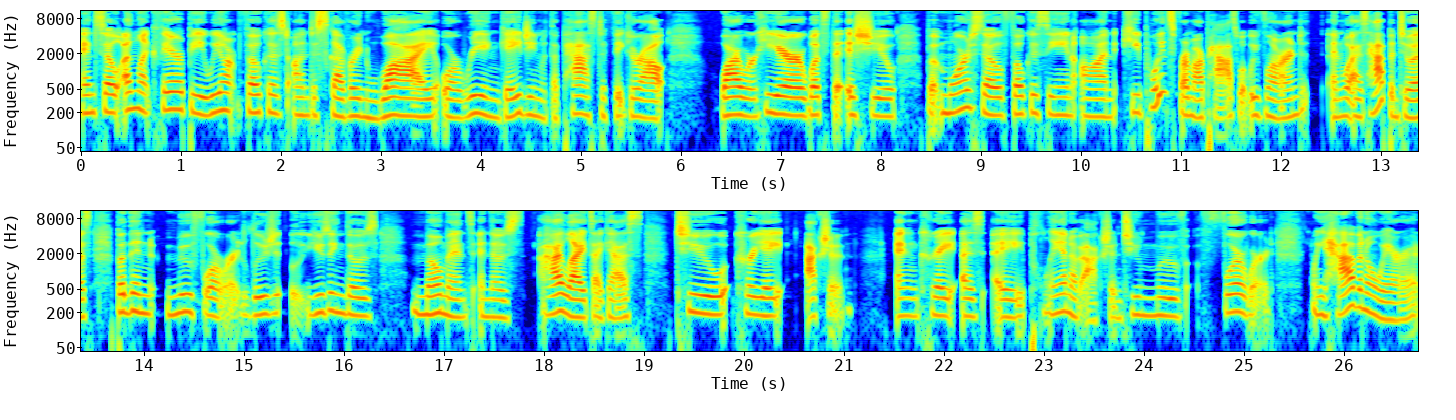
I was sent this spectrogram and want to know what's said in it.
And so unlike therapy, we aren't focused on discovering why or re-engaging with the past to figure out why we're here, what's the issue, but more so focusing on key points from our past, what we've learned and what has happened to us, but then move forward, using those moments and those highlights, I guess, to create action and create as a plan of action to move forward. We have an aware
